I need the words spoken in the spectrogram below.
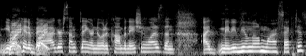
you know, Right, hit a right. bag or something, or know what a combination was, then I'd maybe be a little more effective.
